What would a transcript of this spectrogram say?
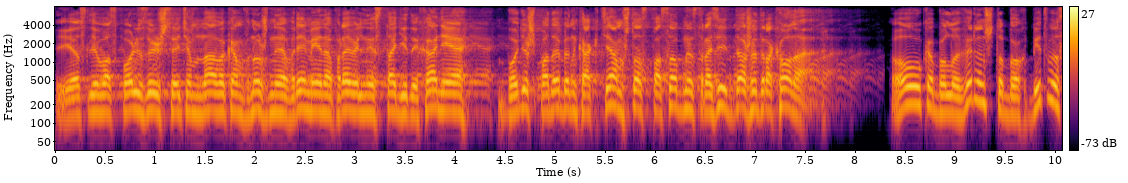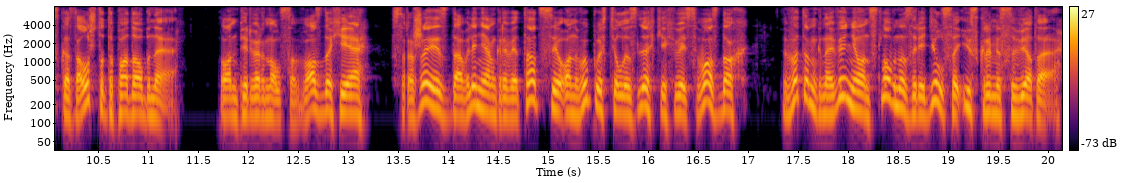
«Если воспользуешься этим навыком в нужное время и на правильной стадии дыхания, будешь подобен когтям, что способны сразить даже дракона!» Оука был уверен, что бог битвы сказал что-то подобное. Он перевернулся в воздухе, Сражаясь с давлением гравитации, он выпустил из легких весь воздух. В это мгновение он словно зарядился искрами света.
